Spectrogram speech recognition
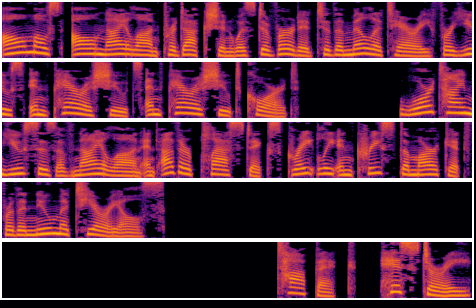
almost all nylon production was diverted to the military for use in parachutes and parachute cord. Wartime uses of nylon and other plastics greatly increased the market for the new materials. Topic: History.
